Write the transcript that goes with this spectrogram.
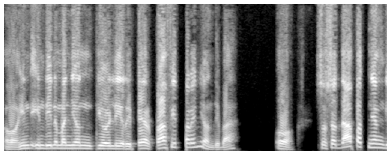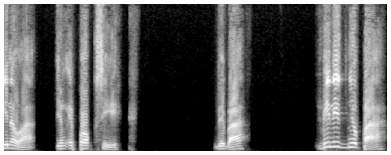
Oh, hindi hindi naman yon purely repair. Profit pa rin yon, di ba? Oh, so sa dapat niyang ginawa, yung epoxy, di ba? Binid nyo pa,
